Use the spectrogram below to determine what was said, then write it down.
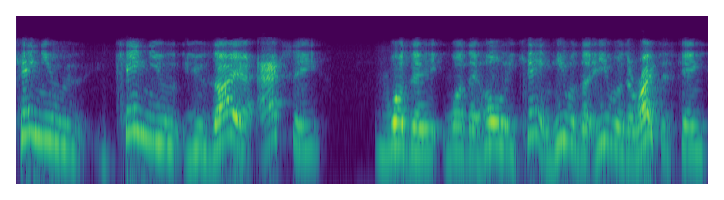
King U, King U, Uzziah actually was a was a holy king. He was a he was a righteous king.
